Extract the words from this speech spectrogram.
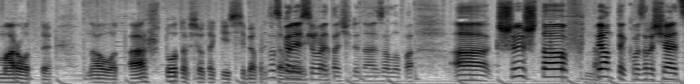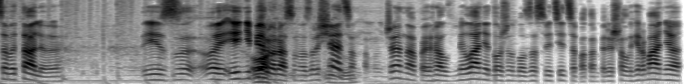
Маротты. Ну, вот, а что-то все-таки из себя представляет. Ну, скорее всего, это очередная залупа. А, Кшиштоф да. Пентек возвращается в Италию из... И не первый Ох. раз он возвращается. Он там в Джена поиграл в Милане, должен был засветиться, потом перешел в Германию.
